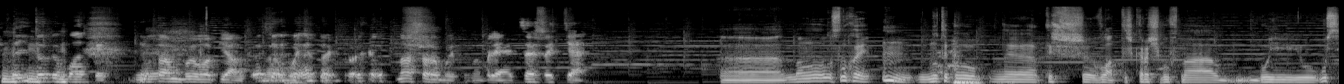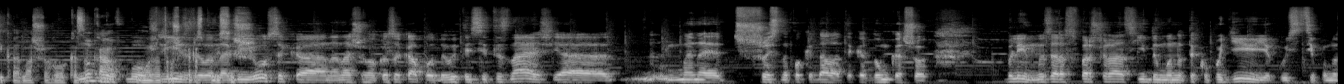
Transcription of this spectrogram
Та не тільки банка. Ну там було п'янка на роботі так трохи. Ну а що робити? Ну, блядь, це життя. Е, ну, слухай, ну, типу, е, ти ж Влад, ти ж коротше був на бою Усіка, нашого козака. Ну, був, був. Може, Їздили на бій Усика, на нашого козака подивитись, і ти знаєш, я мене щось не покидала така думка, що блін, ми зараз в перший раз їдемо на таку подію, якусь типу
